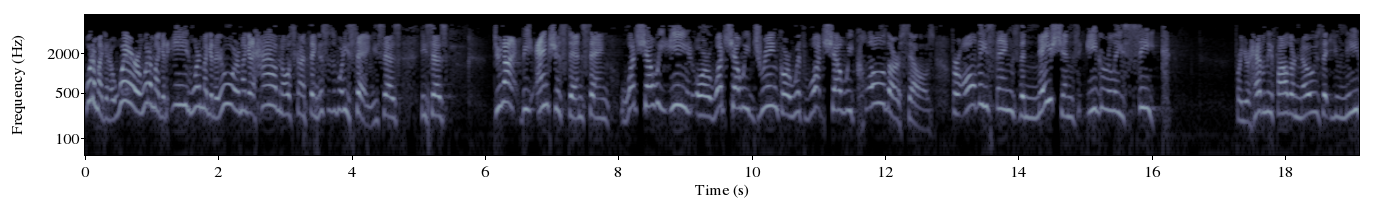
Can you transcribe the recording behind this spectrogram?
what am I going to wear? What am I going to eat? What am I going to do? What am I going to have? And all this kind of thing. This is what he's saying. He says, he says, do not be anxious then, saying, What shall we eat, or what shall we drink, or with what shall we clothe ourselves? For all these things the nations eagerly seek. For your heavenly Father knows that you need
